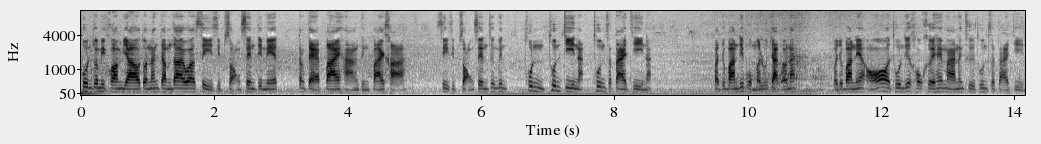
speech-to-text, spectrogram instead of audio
ทุ่นก็มีความยาวตอนนั้นจำได้ว่า 42 เซนติเมตร ตั้งแต่ปลายหางถึงปลายขา 42 เซนซึ่งเป็นทุนทุนจีนอะทุนสไตล์จีนอะปัจจุบันที่ผมมารู้จักแล้วนะ ปัจจุบันเนี้ยอ๋อทุนที่เขาเคยให้มานั่นคือทุนสไตล์จีน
